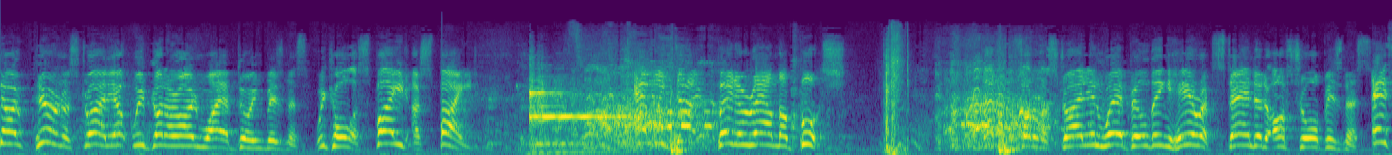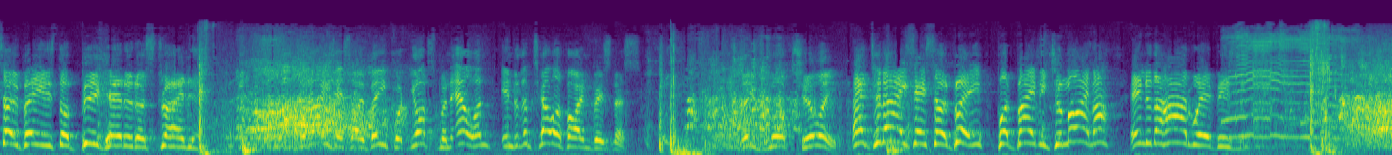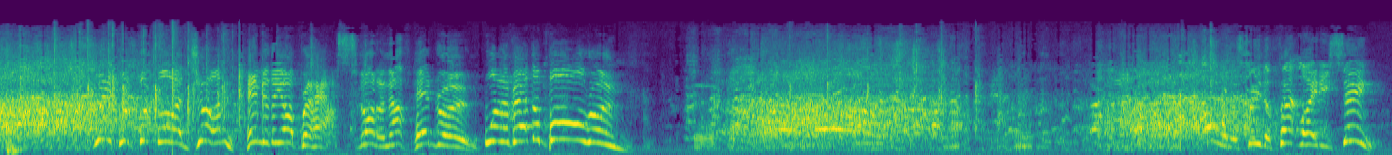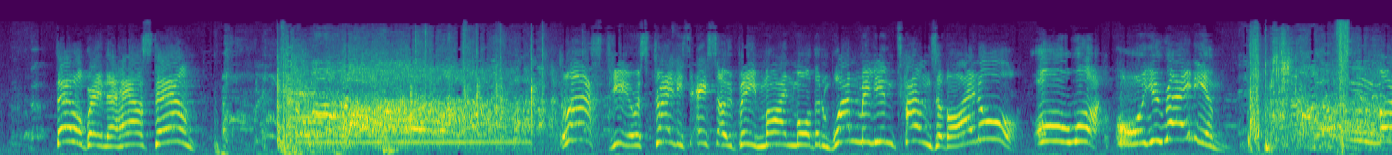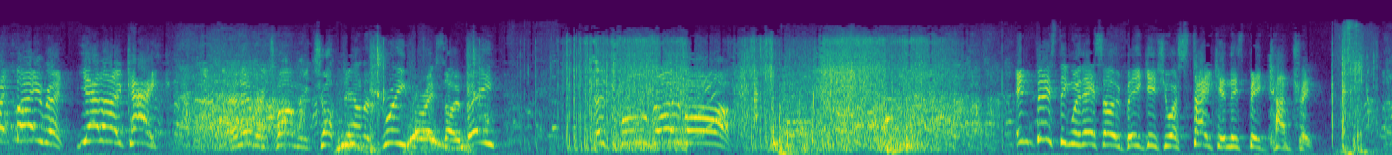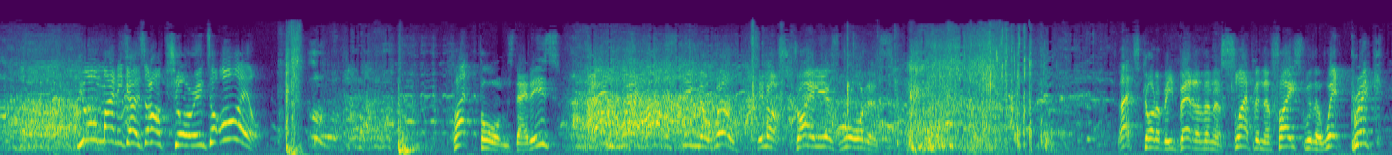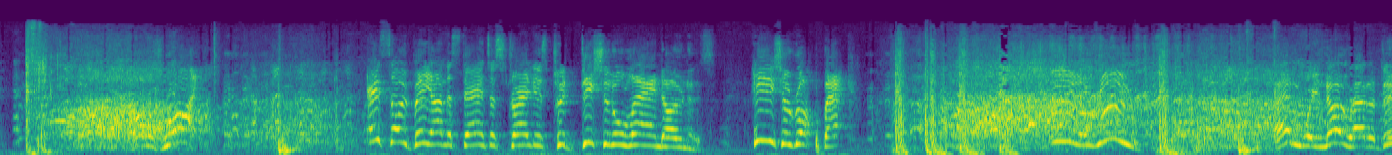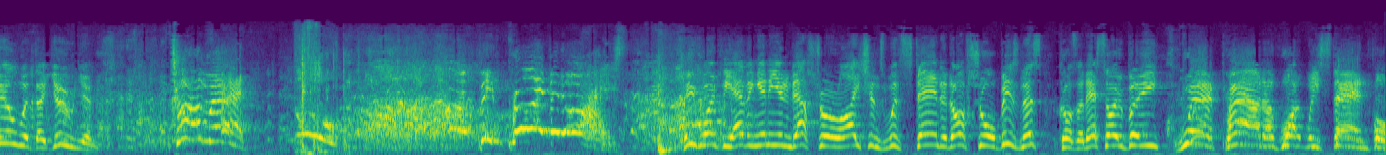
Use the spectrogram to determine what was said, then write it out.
know, here in Australia, we've got our own way of doing business. We call a spade a spade. And we don't beat around the bush. That's the sort of Australian we're building here at Standard Offshore Business. SOB is the big-headed Australian. Today's SOB put yachtsman Ellen into the telephone business. Needs more chili. And today's SOB put baby Jemima into the hardware business. we put footballer John into the opera house. Not enough headroom. What about the ballroom? I want to see the fat lady sing. That'll bring the house down. Last year, Australia's SOB mined more than one million tons of iron ore. Or what? Or uranium. Mm, my yellow cake. And every time we chop down a tree for SOB, it falls over. Investing with SOB gives you a stake in this big country. Your money goes offshore into oil. Platforms, that is. And we're harvesting the wealth in Australia's waters. That's got to be better than a slap in the face with a wet brick. I right. Understands Australia's traditional landowners. Here's your rock back. And we know how to deal with the unions. Comrade! Ooh, I've been privatised! He won't be having any industrial relations with Standard Offshore Business because at SOB, we're proud of what we stand for.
